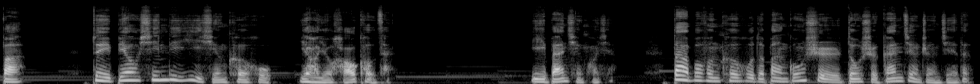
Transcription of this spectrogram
八，对标新立异型客户要有好口才。一般情况下，大部分客户的办公室都是干净整洁的，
